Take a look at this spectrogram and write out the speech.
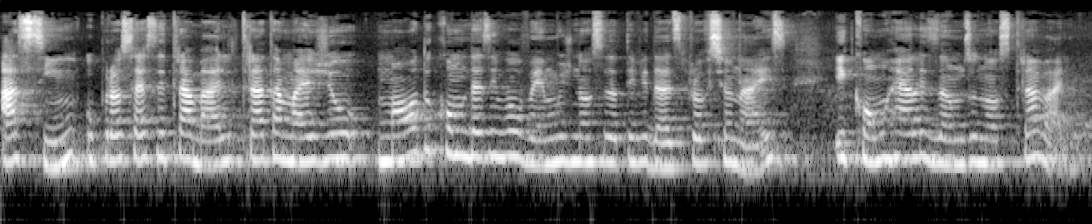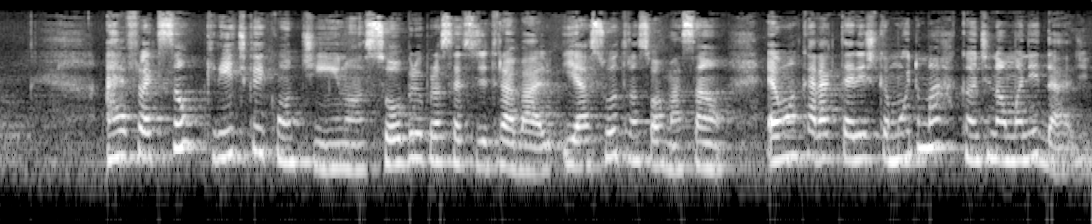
Assim, o processo de trabalho trata mais do modo como desenvolvemos nossas atividades profissionais e como realizamos o nosso trabalho. A reflexão crítica e contínua sobre o processo de trabalho e a sua transformação é uma característica muito marcante na humanidade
